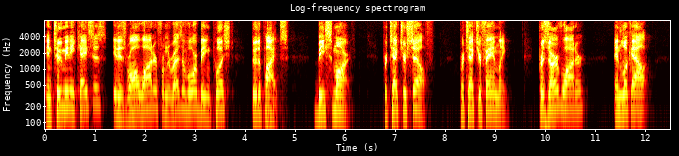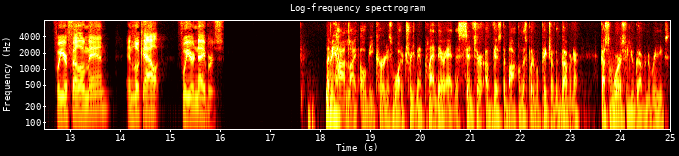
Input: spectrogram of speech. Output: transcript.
In too many cases, it is raw water from the reservoir being pushed through the pipes. Be smart. Protect yourself. Protect your family. Preserve water and look out for your fellow man and look out for your neighbors. Let me highlight OB Curtis water treatment plant there at the center of this debacle. Let's put up a picture of the governor. Got some words for you, Governor Reeves.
